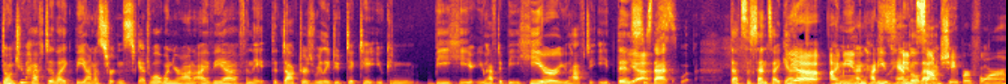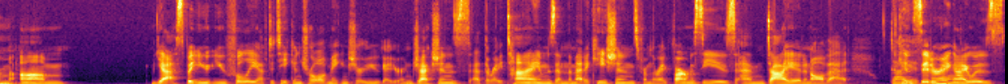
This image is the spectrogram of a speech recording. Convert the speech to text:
don't you have to like be on a certain schedule when you're on IVF and they the doctors really do dictate you can be here you have to be here you have to eat this is Yes. that that's the sense I get Yeah, I And- mean, and how do you handle in that in some shape or form? Um, yes, but you you fully have to take control of making sure you get your injections at the right times and the medications from the right pharmacies and diet and all that. Diet. Considering I was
